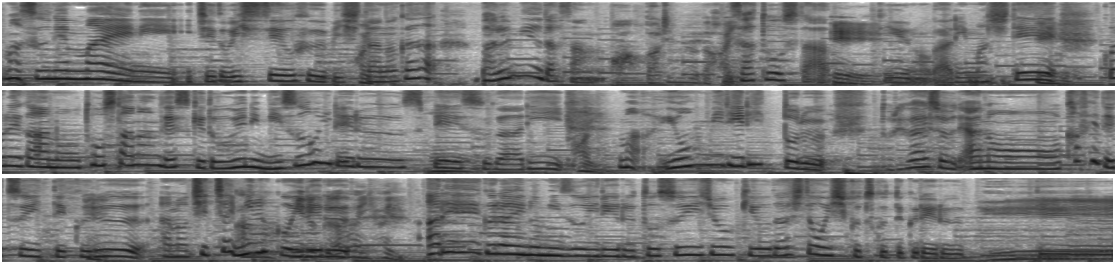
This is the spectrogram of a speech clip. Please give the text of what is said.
まあ、数年前に一度一世を風靡したのが、はい、バルミューダさん。バルミューダ、はい、ザ・トースターっていうのがありまして、えーこれがあのトースターなんですけど上に水を入れるスペースがあり、はい、まあ、4ミリリットルどれぐらいでしょうね。あのカフェでついてくるあのちっちゃいミルクを入れるあはいはい、あれぐらいの水を入れると水蒸気を出して美味しく作ってくれるっていう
